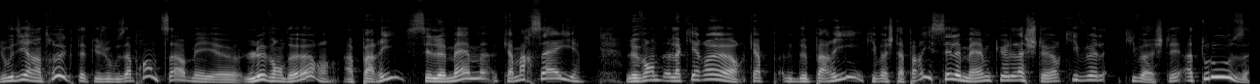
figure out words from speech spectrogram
Je vais vous dire un truc, peut-être que je vais vous apprendre ça, mais euh, le vendeur à Paris, c'est le même qu'à Marseille. L'acquéreur de Paris, qui va acheter à Paris, c'est le même que l'acheteur qui veut, qui veut acheter à Toulouse.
